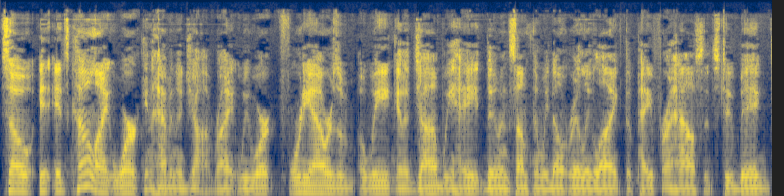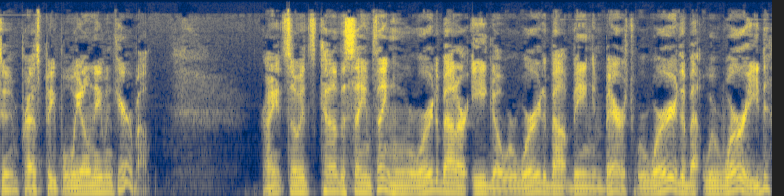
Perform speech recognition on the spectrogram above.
So it, it's kind of like work and having a job, right? We work 40 hours a, a, week at a job we hate, doing something we don't really like to pay for a house that's too big to impress people we don't even care about. Right? So it's kind of the same thing. When we're worried about our ego, we're worried about being embarrassed. We're worried about, we're worried,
